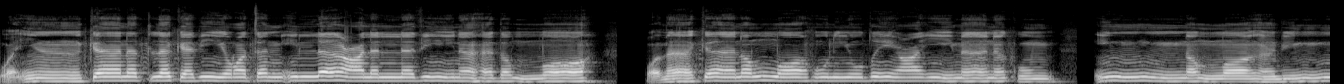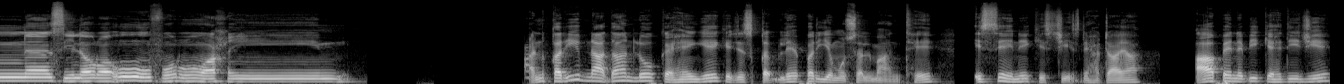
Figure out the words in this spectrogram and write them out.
وَإِن كَانَتْ لَكَبِيرَةً إِلَّا عَلَى الَّذِينَ هَدَى اللَّهُ وَمَا كَانَ اللَّهُ لِيُضِيعَ إِيمَانَكُمْ إِنَّ اللَّهَ بِالنَّاسِ لَرَؤُوفٌ رَحِيمٌ عن قریب نادان لوگ کہیں گے کہ جس قبلے پر یہ مسلمان تھے اس سے انہیں کس چیز نے ہٹایا؟ آپ نبی کہہ دیجئے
